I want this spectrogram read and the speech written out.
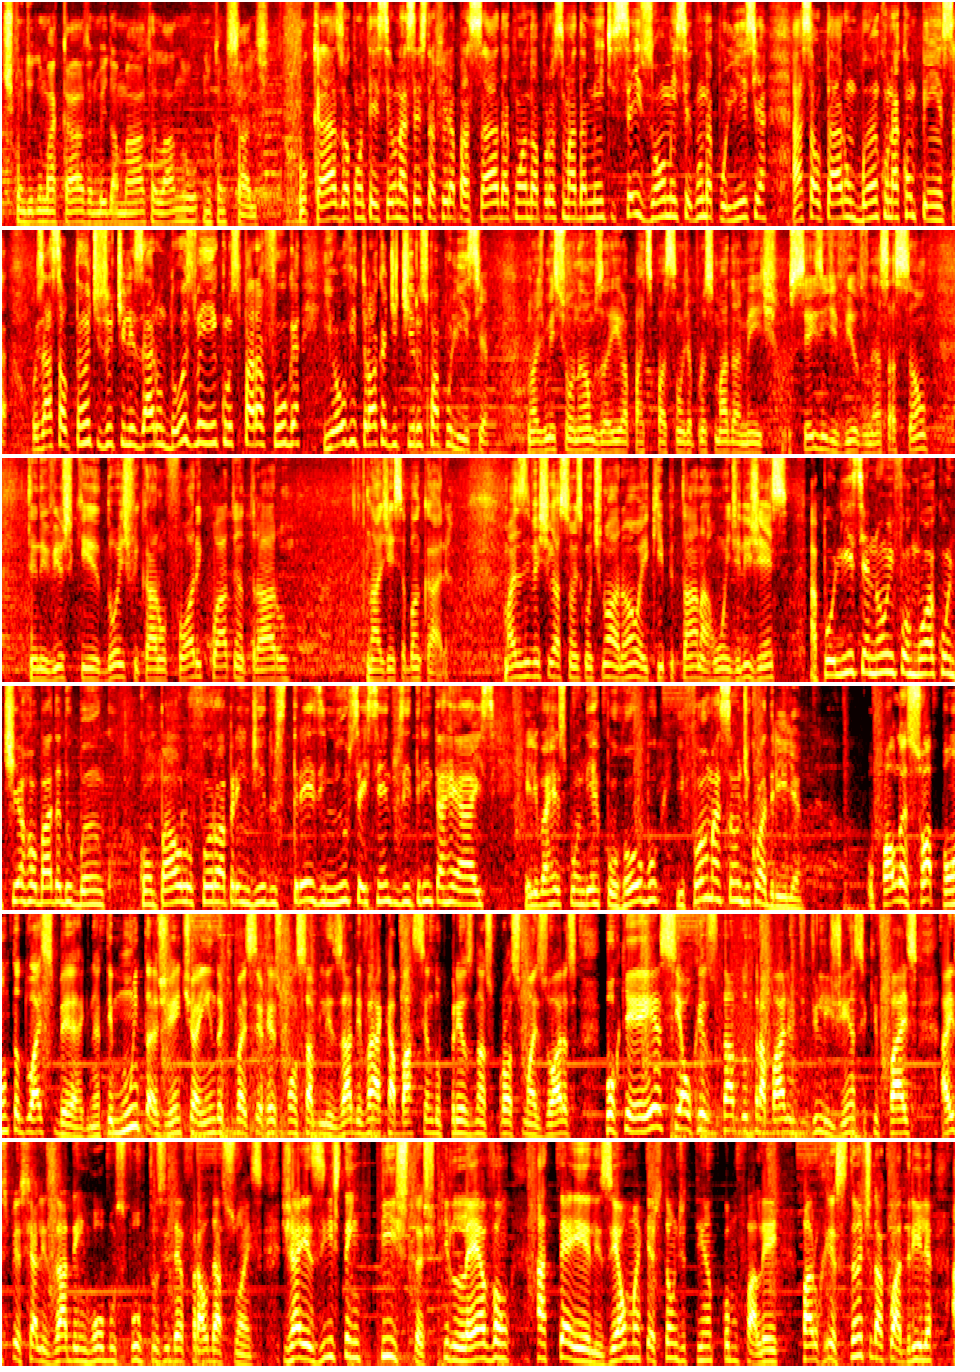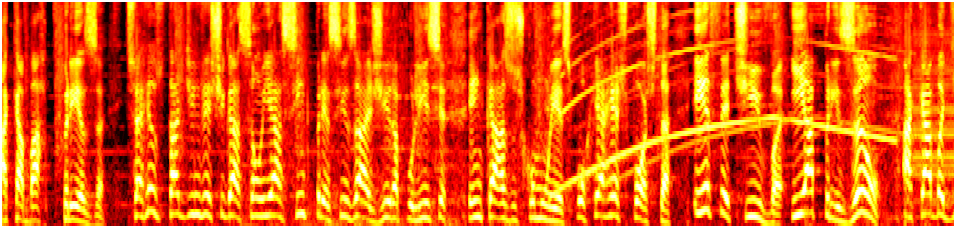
escondido numa casa, no meio da mata, lá no, no Campo Salles. O caso aconteceu na sexta-feira passada, quando aproximadamente seis homens, segundo a polícia, assaltaram um banco na Compensa. Os assaltantes utilizaram dois veículos para a fuga e houve troca de tiros com a polícia. Nós mencionamos aí a participação de aproximadamente seis indivíduos nessa ação, tendo em vista que dois ficaram fora e quatro entraram na agência bancária. Mas as investigações continuarão, a equipe está na rua em diligência. A polícia não informou a quantia roubada do banco. Com Paulo foram apreendidos 13.630 reais. Ele vai responder por roubo e formação de quadrilha. O Paulo é só a ponta do iceberg, né? Tem muita gente ainda que vai ser responsabilizada e vai acabar sendo preso nas próximas horas, porque esse é o resultado do trabalho de diligência que faz a especializada em roubos, furtos e defraudações. Já existem pistas que levam até eles e é uma questão de tempo, como falei, para o restante da quadrilha acabar presa. Isso é resultado de investigação e é assim que precisa agir a polícia em casos como esse, porque a resposta efetiva e a prisão acaba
